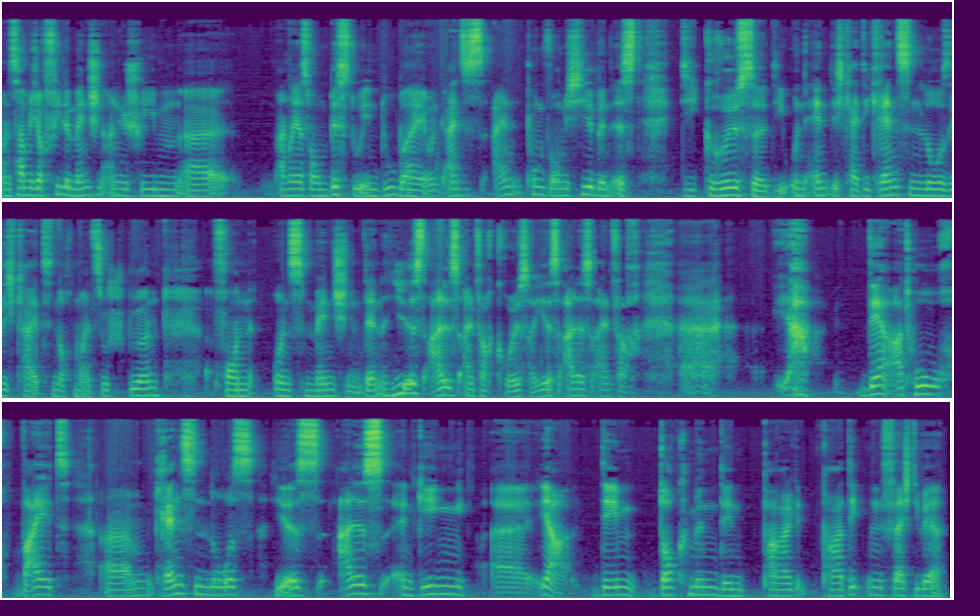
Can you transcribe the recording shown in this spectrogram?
Und es haben mich auch viele Menschen angeschrieben, äh, Andreas, warum bist du in Dubai? Und eins ist ein Punkt, warum ich hier bin, ist die Größe, die Unendlichkeit, die Grenzenlosigkeit nochmal zu spüren von uns Menschen. Denn hier ist alles einfach größer. Hier ist alles einfach, äh, ja, derart hoch, weit, ähm, grenzenlos. Hier ist alles entgegen äh, ja, dem Dogmen, den Paradigmen, vielleicht die wir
